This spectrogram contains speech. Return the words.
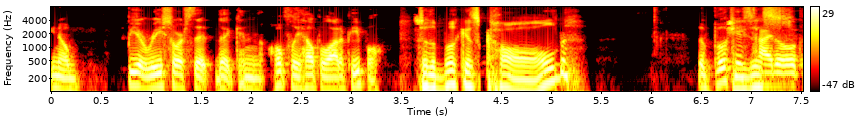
you know, be a resource that that can hopefully help a lot of people. So the book is called. The book Jesus, is titled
